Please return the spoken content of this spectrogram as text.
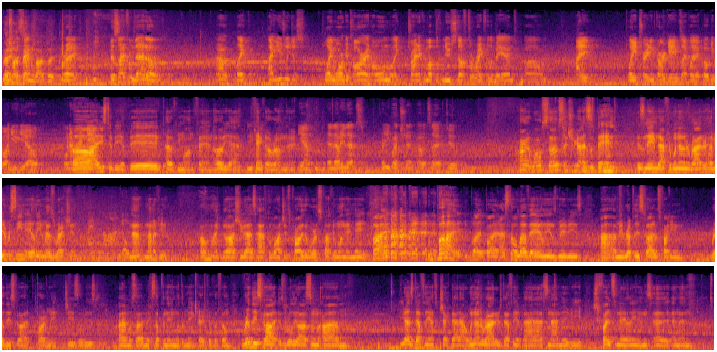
That's Right, not saying a lot, but right. Aside from that, um, I don't, like I usually just play more guitar at home. Like try to come up with new stuff to write for the band. Um, I play trading card games. I play like Pokemon, Yu-Gi-Oh. Whenever oh, I I used to be a big Pokemon fan. Oh yeah, you can't go wrong there. Yep. And I mean that's pretty much it. I would say too. All right, well, so since your guys' band is named after Winona Ryder, have you ever seen Alien Resurrection? I have not. Nope. No, none of you. Oh my gosh, you guys have to watch it. It's probably the worst fucking one they made, but but but but I still love the Aliens movies. Uh, I mean, Ripley Scott is fucking Ridley Scott. Pardon me, jeez Louise. I almost uh, mixed up the name with the main character of the film. Ridley Scott is really awesome. Um, you guys definitely have to check that out. Winona Ryder's definitely a badass in that movie. She fights some aliens, uh, and then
